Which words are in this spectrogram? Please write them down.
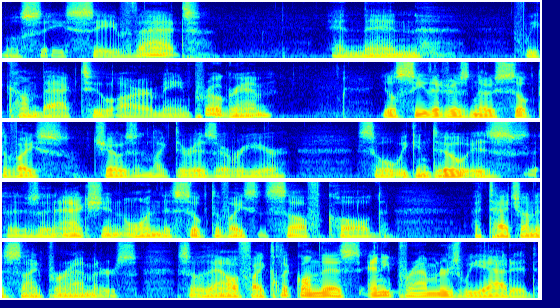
We'll say save that. And then if we come back to our main program, you'll see that there's no Sylk device chosen like there is over here. So what we can do is uh, there's an action on the Sylk device itself called attach unassigned parameters. So now if I click on this, any parameters we added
